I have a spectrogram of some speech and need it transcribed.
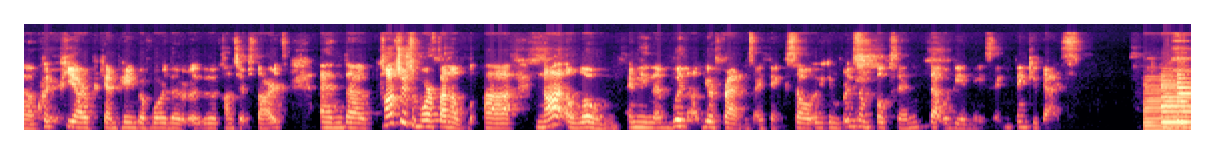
a quick PR campaign before the, the concert starts. And uh, concerts are more fun, uh, not alone. I mean, with your friends, I think. So if you can bring some folks in, that would be amazing. Thank you guys.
